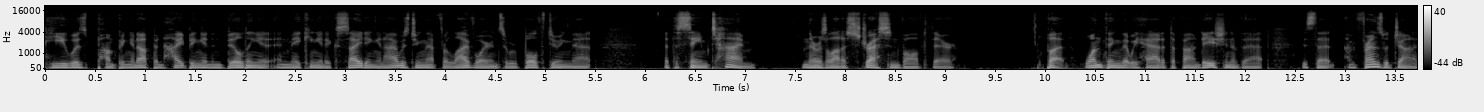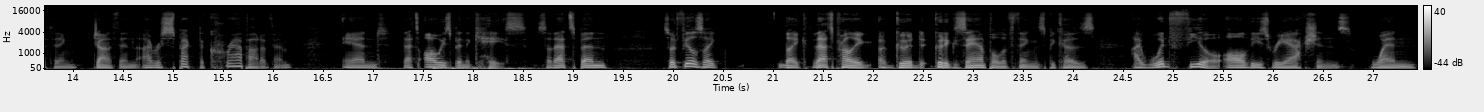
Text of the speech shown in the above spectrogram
he was pumping it up and hyping it and building it and making it exciting and I was doing that for Livewire and so we're both doing that at the same time and there was a lot of stress involved there. But one thing that we had at the foundation of that is that I'm friends with Jonathan. Jonathan, I respect the crap out of him, and that's always been the case. So that's been so it feels like like that's probably a good good example of things because I would feel all these reactions when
